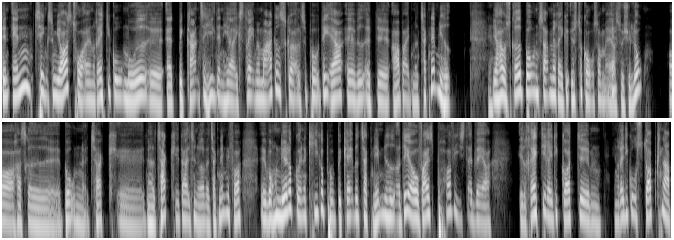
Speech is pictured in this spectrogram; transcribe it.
Den anden ting, som jeg også tror er en rigtig god måde øh, at begrænse hele den her ekstreme markedsgørelse på, det er øh, ved at øh, arbejde med taknemmelighed. Ja. Jeg har jo skrevet bogen sammen med Rikke Østergaard, som er ja. sociolog, og har skrevet øh, bogen øh, Tak. Øh, den hedder Tak, der er altid noget at være taknemmelig for, øh, hvor hun netop går ind og kigger på begrebet taknemmelighed, og det er jo faktisk påvist at være et rigtig, rigtig godt, øh, en rigtig god stopknap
